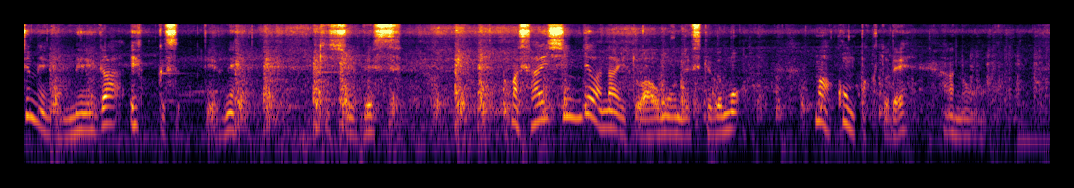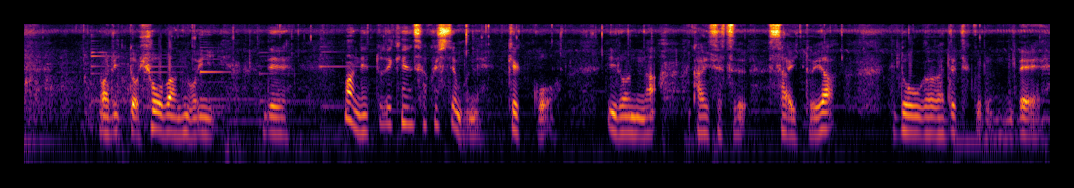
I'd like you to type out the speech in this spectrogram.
種名がメガ X っていうね機種です、まあ、最新ではないとは思うんですけどもまあコンパクトであの割と評判のいい。で、まあ、ネットで検索してもね結構いろんな解説サイトや動画が出てくるんで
